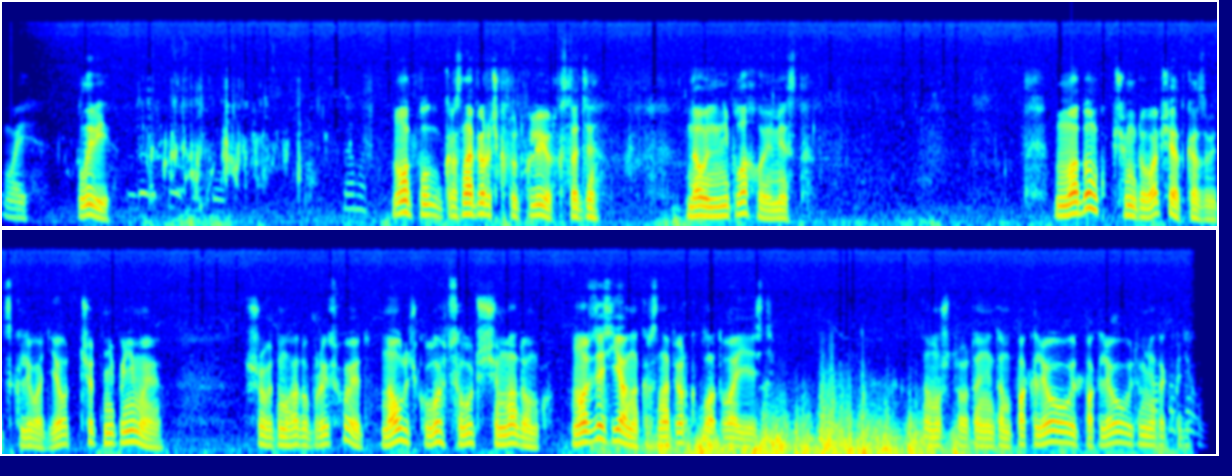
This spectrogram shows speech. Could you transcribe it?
Ой, плыви. Ну вот красноперочка тут клюет, кстати. Довольно неплохое место. Но на донку почему-то вообще отказывается клевать. Я вот что-то не понимаю, что в этом году происходит. На удочку ловится лучше, чем на донку. Но вот здесь явно красноперка, плотва есть. Потому что вот они там поклевывают, поклевывают у меня так потихоньку.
